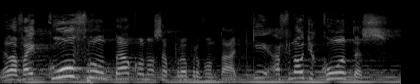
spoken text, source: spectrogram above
ela vai confrontar com a nossa própria vontade, porque afinal de contas,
